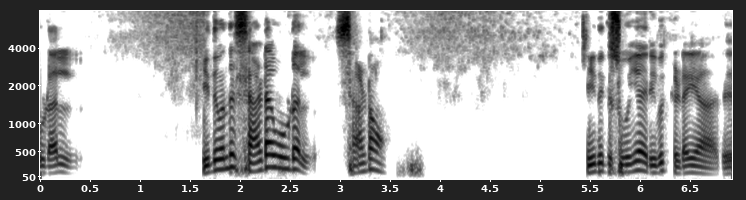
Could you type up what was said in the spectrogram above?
உடல். இது வந்து சட உடல் சடம். இதுக்கு சுய அறிவு கிடையாது.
